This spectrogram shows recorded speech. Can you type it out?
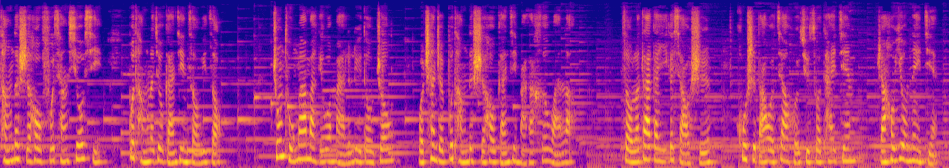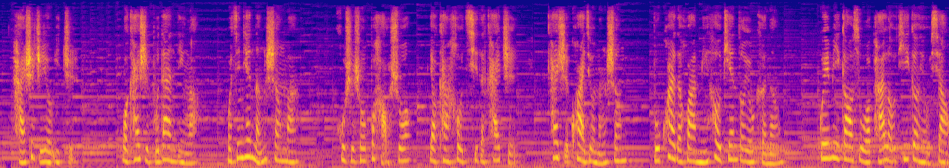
疼的时候扶墙休息，不疼了就赶紧走一走。中途妈妈给我买了绿豆粥，我趁着不疼的时候赶紧把它喝完了。走了大概一个小时，护士把我叫回去做胎监，然后又内检，还是只有一指。我开始不淡定了，我今天能生吗？护士说不好说，要看后期的开指，开指快就能生。不快的话，明后天都有可能。闺蜜告诉我爬楼梯更有效，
